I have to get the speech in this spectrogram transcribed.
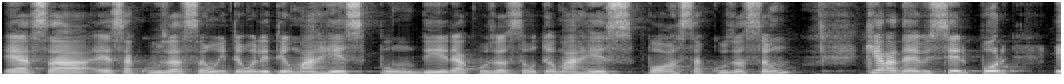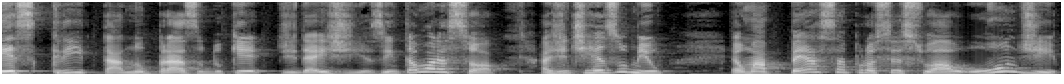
essa, essa acusação, então ele tem uma responder à acusação, tem uma resposta à acusação, que ela deve ser por escrita no prazo do que? De 10 dias. Então olha só, a gente resumiu é uma peça processual onde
